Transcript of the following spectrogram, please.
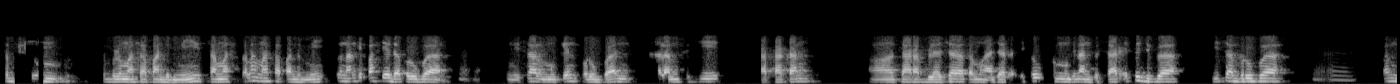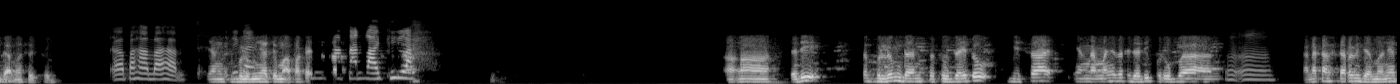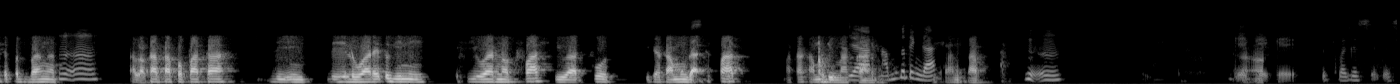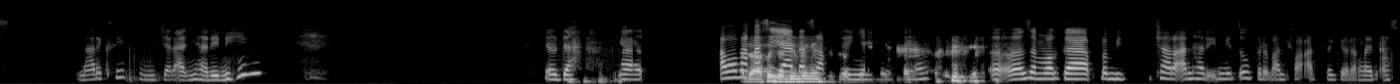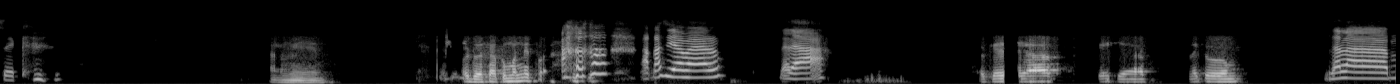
sebelum sebelum masa pandemi sama setelah masa pandemi itu nanti pasti ada perubahan misal mungkin perubahan dalam segi katakan uh, cara belajar atau mengajar itu kemungkinan besar itu juga bisa berubah. Mm-hmm. Paham nggak maksudku? Uh, paham paham. Yang Jadi sebelumnya kan, cuma pakai lagi lah. Uh, uh, jadi sebelum dan sesudah itu bisa yang namanya terjadi perubahan. Mm-hmm. Karena kan sekarang zamannya cepet banget. Mm-hmm. Kalau kata pepatah di di luar itu gini, if you are not fast, you are food. Jika kamu nggak cepat, maka kamu dimakan. Ya, kamu ketinggalan. Mantap. Oke, oke, oke. Bagus, bagus. Menarik sih pembicaraannya hari ini. ya udah. Ya, apa makasih ya atas waktunya. uh, uh, semoga pembicaraan hari ini tuh bermanfaat bagi orang lain asik. Amin. Oh, dua satu menit, Pak. Makasih ya, Mel. Dadah. Oke, siap. Oke, siap. Assalamualaikum. Salam.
